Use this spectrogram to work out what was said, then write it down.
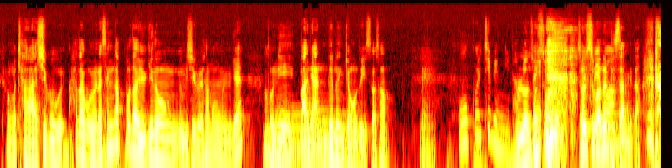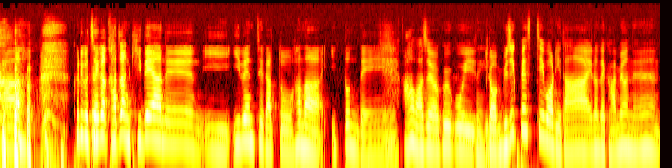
그런 거 잘 아시고 하다 보면 생각보다 유기농 음식을 사 먹는 게 돈이 오. 많이 안 드는 경우도 있어서 네. 오 꿀팁입니다. 물론 네. 손수건은, 손수건은 매번. 비쌉니다. 아, 그리고 제가 가장 기대하는 이 이벤트가 또 하나 있던데. 아 맞아요. 그리고 이, 네. 이런 뮤직 페스티벌이나 이런 데 가면은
